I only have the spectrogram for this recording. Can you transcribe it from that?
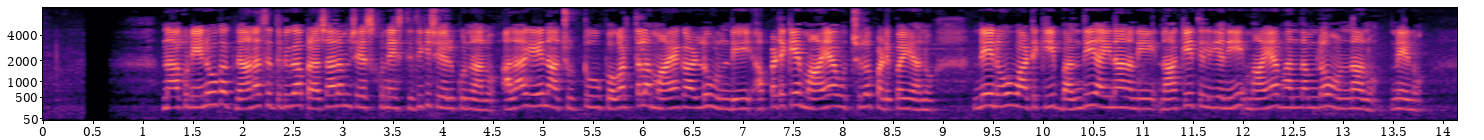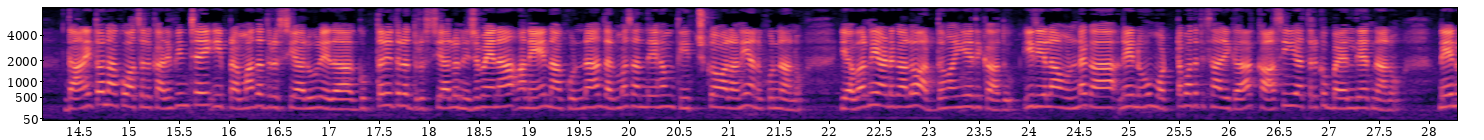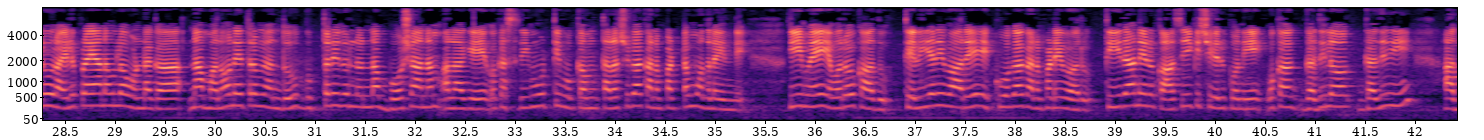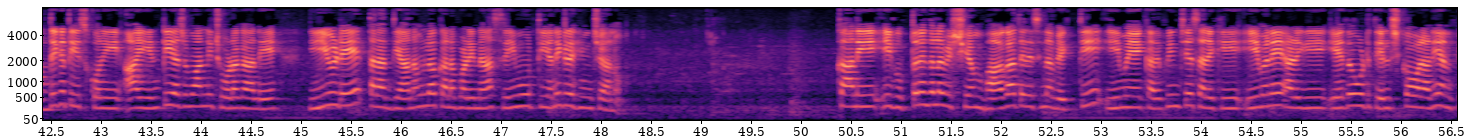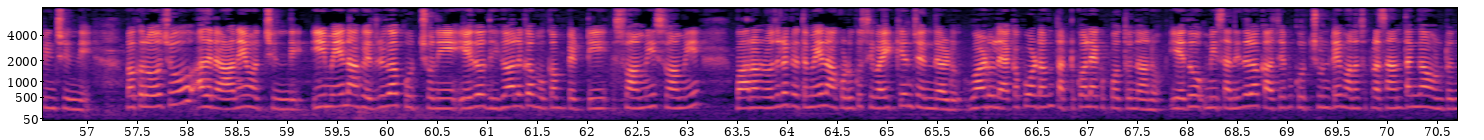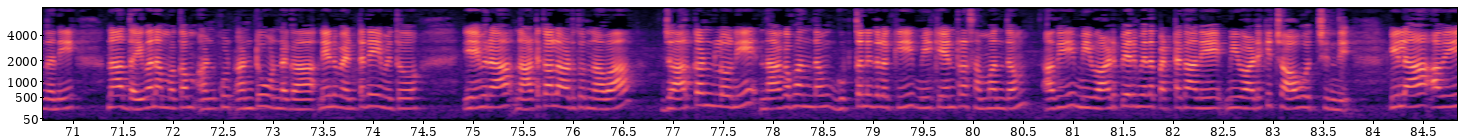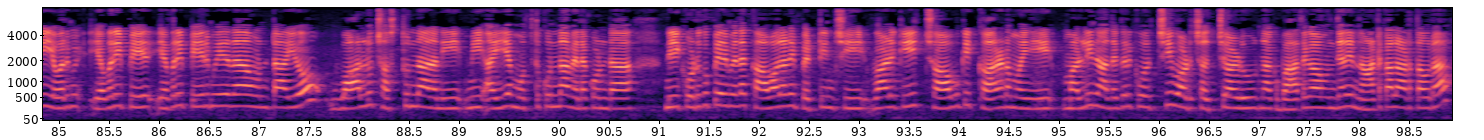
నాకు నేను ఒక జ్ఞానసిద్ధుడిగా ప్రచారం చేసుకునే స్థితికి చేరుకున్నాను. అలాగే నా చుట్టూ పొగడ్తల మాయగాళ్ళు ఉండి అప్పటికే మాయా ఉచ్చులో పడిపోయాను. నేను వాటికి బందీ అయినానని నాకే తెలియని మాయాబంధంలో ఉన్నాను నేను. దానితో నాకు అసలు కనిపించే ఈ ప్రమాద దృశ్యాలు లేదా గుప్తనితుల దృశ్యాలు నిజమేనా అనే నాకున్న ధర్మ సందేహం తీర్చుకోవాలని అనుకున్నాను. ఎవరిని అడగాలో అర్థమయ్యేది కాదు. ఇది ఇలా ఉండగా నేను మొట్టమొదటిసారిగా కాశీయాత్రకు బయలుదేరినాను. నేను రైలు ప్రయాణంలో ఉండగా నా మనోనేత్రం నందు గుప్తనిధులున్న భోషానం అలాగే ఒక శ్రీమూర్తి ముఖం తరచుగా కనపడటం మొదలైంది. ఈమె ఎవరో కాదు తెలియని వారే ఎక్కువగా కనపడేవారు. తీరా నేను కాశీకి చేరుకొని ఒక గదిలో గదిని అద్దెకి తీసుకొని ఆ ఇంటి యజమాని చూడగానే ఈవిడే తన ధ్యానంలో కనపడిన శ్రీమూర్తి అని గ్రహించాను. కానీ ఈ గుప్త నిధుల విషయం బాగా తెలిసిన వ్యక్తి ఈమె కనిపించేసరికి ఈమెనే అడిగి ఏదో ఒకటి తెలుసుకోవాలని అనిపించింది. ఒకరోజు అది రానే వచ్చింది. ఈమె నాకు ఎదురుగా కూర్చొని ఏదో దిగాలుగా ముఖం పెట్టి స్వామి స్వామి వారం రోజుల క్రితమే నా కొడుకు శివైక్యం చెందాడు. వాడు లేకపోవడం తట్టుకోలేకపోతున్నాను. ఏదో మీ సన్నిధిలో కాసేపు కూర్చుంటే మనసు ప్రశాంతంగా ఉంటుందని నా దైవ నమ్మకం అనుకు అంటూ ఉండగా నేను వెంటనే ఈమెతో ఏమిరా నాటకాలు ఆడుతున్నావా? జార్ఖండ్లోని నాగబంధం గుప్త నిధులకి మీకేంట్రా సంబంధం? అవి మీ వాడి పేరు మీద పెట్టగానే మీ వాడికి చావు వచ్చింది. ఇలా అవి ఎవరి ఎవరి పేరు ఎవరి పేరు మీద ఉంటాయో వాళ్ళు చస్తున్నారని మీ అయ్య మొత్తుకున్నా వినకుండా నీ కొడుకు పేరు మీద కావాలని పెట్టించి వాడికి చావుకి కారణమయ్యి మళ్ళీ నా దగ్గరికి వచ్చి వాడు చచ్చాడు నాకు బాధగా ఉంది అని నాటకాలు ఆడతావురా?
